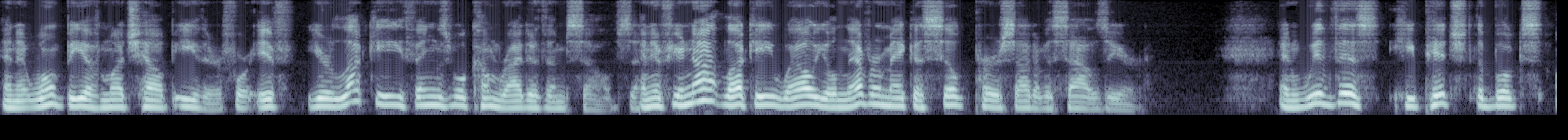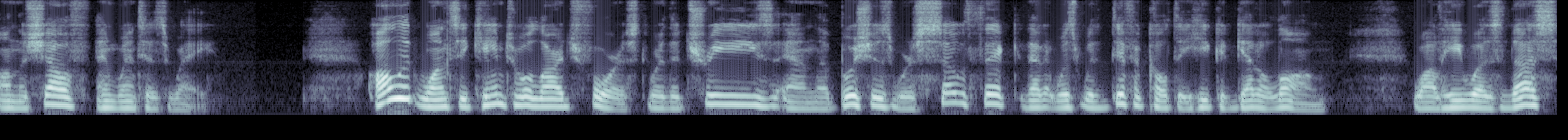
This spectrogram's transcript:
and it won't be of much help either, for if you're lucky, things will come right of themselves, and if you're not lucky, well, you'll never make a silk purse out of a sow's ear. And with this, he pitched the books on the shelf and went his way. All at once he came to a large forest where the trees and the bushes were so thick that it was with difficulty he could get along. While he was thus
